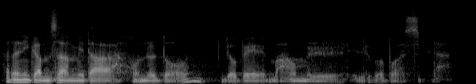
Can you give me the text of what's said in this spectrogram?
하나님 감사합니다. 오늘도 욥의 마음을 읽어 보았습니다.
